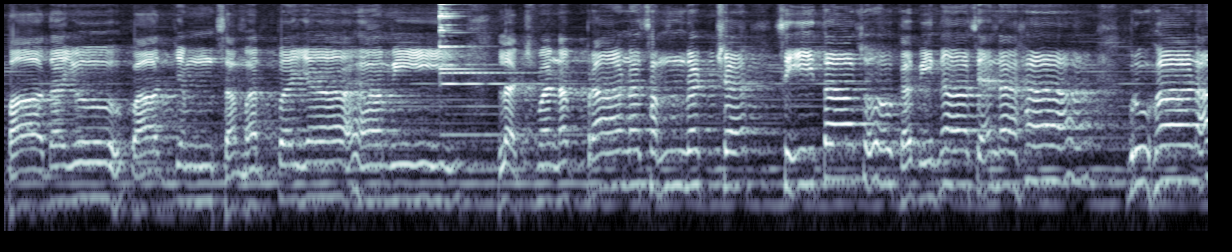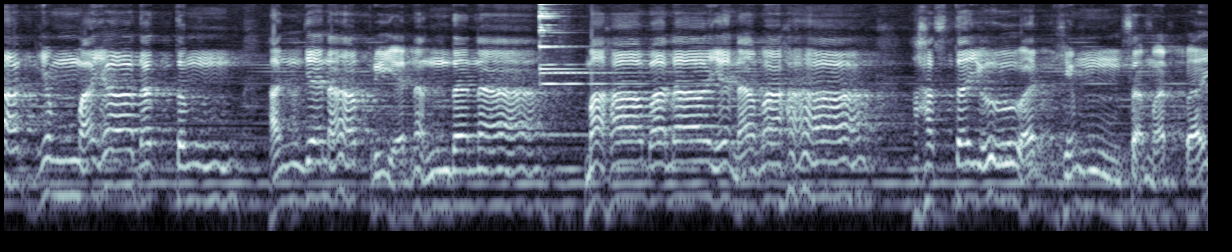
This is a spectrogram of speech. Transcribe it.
पादयो पाद्यं समर्पयामि। लक्ष्मणप्राणसंरक्ष सीताशोकविनाशनः। गृहाणार्घ्यं मया दत्तम् अञ्जनाप्रियनन्दन महाबलाय नमः। हस्तयो अर्घ्यं समर्पयामि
